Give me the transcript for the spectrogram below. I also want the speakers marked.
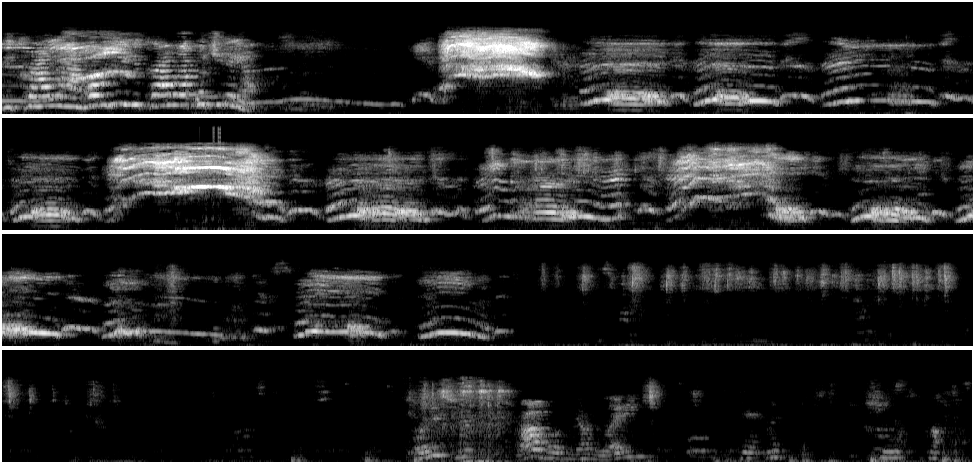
Speaker 1: You cry when I'm holding you? You cry when I put you down?
Speaker 2: problem, young lady.
Speaker 1: Apparently, she's was.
